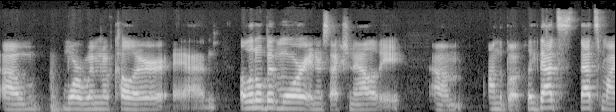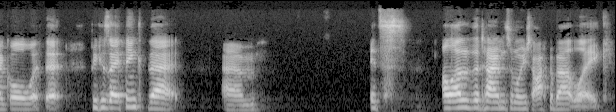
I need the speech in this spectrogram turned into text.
um, more women of color and a little bit more intersectionality um, on the book. Like that's that's my goal with it because I think that um, it's a lot of the times when we talk about like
